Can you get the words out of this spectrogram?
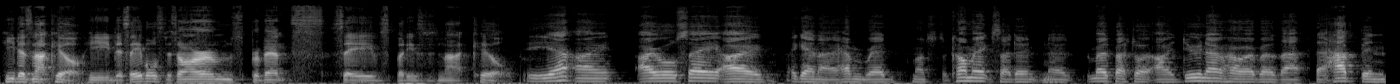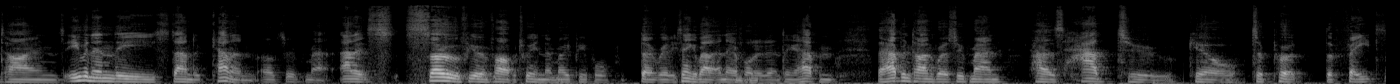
he does not kill. He disables, disarms, prevents, saves, but he does not kill. Yeah, I I will say I again I haven't read much of the comics. I don't know most backstory. I do know, however, that there have been times, even in the standard canon of Superman, and it's so few and far between that most people don't really think about it, and therefore mm-hmm. they don't think it happened. There have been times where Superman has had to kill to put the fate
